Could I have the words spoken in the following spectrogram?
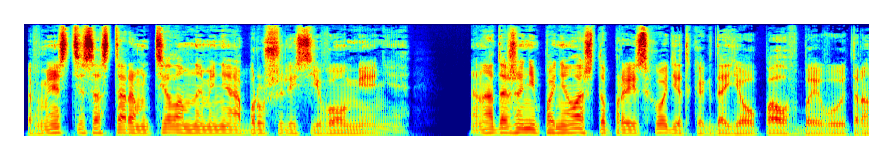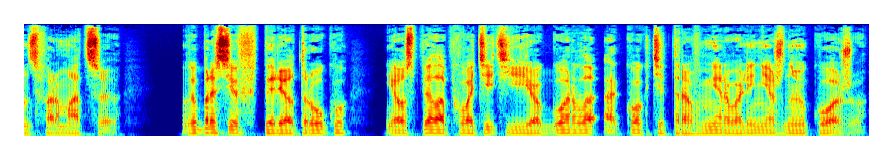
Вместе со старым телом на меня обрушились его умения — она даже не поняла, что происходит, когда я упал в боевую трансформацию. Выбросив вперед руку, я успел обхватить ее горло, а когти травмировали нежную кожу.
